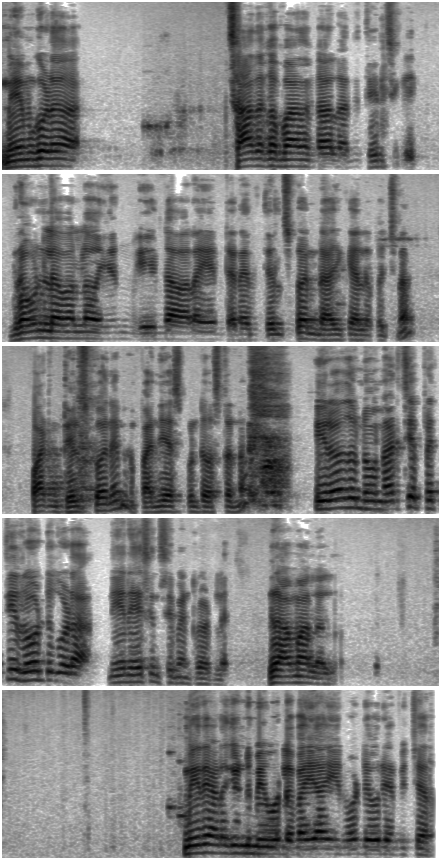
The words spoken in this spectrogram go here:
మేము కూడా సాధక బాధకాలు అని తెలిసి గ్రౌండ్ లెవెల్లో ఏం ఏం కావాలా ఏంటి అనేది తెలుసుకొని రాజకీయాల్లోకి వచ్చినాం. వాటిని తెలుసుకొని మేము పని చేసుకుంటూ వస్తున్నాం. ఈరోజు నువ్వు నడిచే ప్రతి రోడ్డు కూడా నేను వేసిన సిమెంట్ రోడ్లే గ్రామాలలో. మీరే అడగండి మీ ఊర్లో భయ్యా ఈ రోడ్డు ఎవరు వేయించారు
